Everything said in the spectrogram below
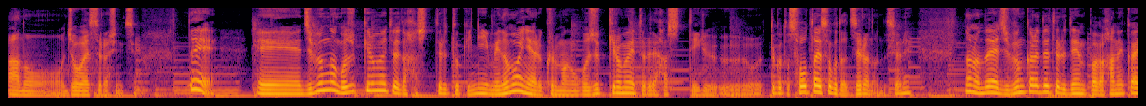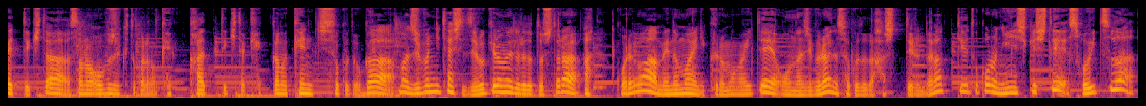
あの、除外するらしいんですよ。で、えー、自分が 50km で走ってる時に目の前にある車が 50km で走っているってこと相対速度はゼロなんですよね。なので自分から出てる電波が跳ね返ってきたそのオブジェクトからの返ってきた結果の検知速度が、まあ、自分に対して 0km だとしたらあこれは目の前に車がいて同じぐらいの速度で走ってるんだなっていうところを認識してそいつは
